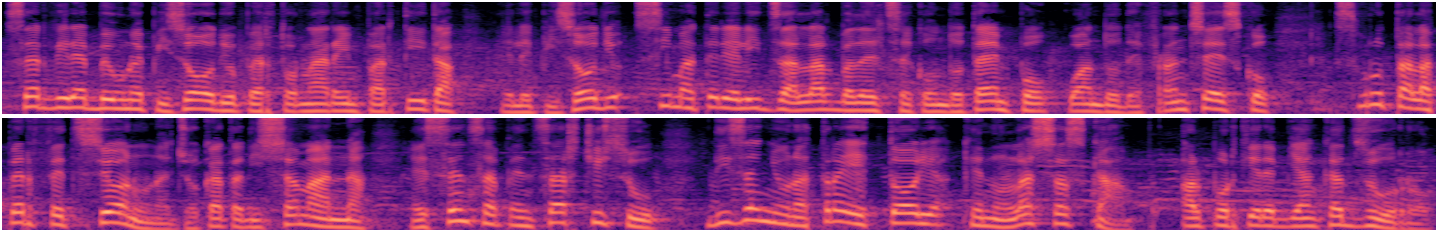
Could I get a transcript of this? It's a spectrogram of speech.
Servirebbe un episodio per tornare in partita e l'episodio si materializza all'alba del secondo tempo quando De Francesco sfrutta alla perfezione una giocata di sciamanna e senza pensarci su disegna una traiettoria che non lascia scampo al portiere biancazzurro.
